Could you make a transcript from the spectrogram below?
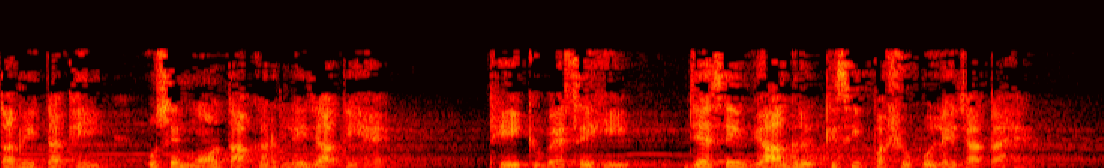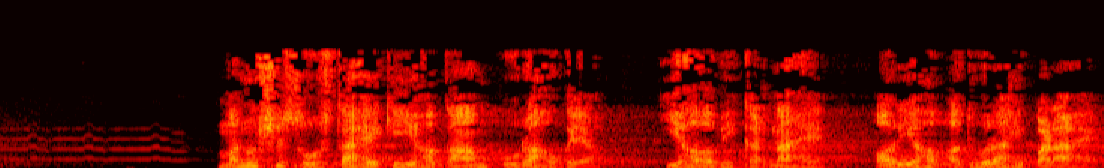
तभी तक ही उसे मौत आकर ले जाती है। ठीक वैसे ही जैसे व्याघ्र किसी पशु को ले जाता है। मनुष्य सोचता है कि यह काम पूरा हो गया, यह अभी करना है और यह अधूरा ही पड़ा है।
